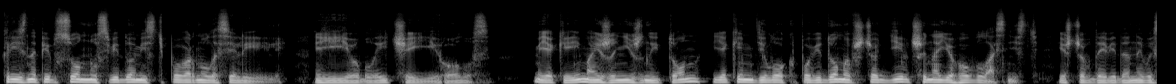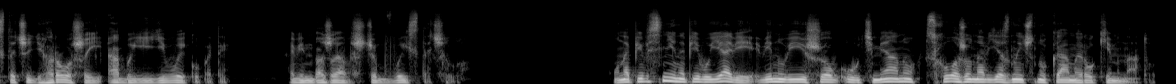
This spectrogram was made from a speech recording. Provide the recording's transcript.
Крізь напівсонну свідомість повернулася Лілі, її обличчя, її голос, м'який майже ніжний тон, яким ділок повідомив, що дівчина його власність і що в Девіда не вистачить грошей, аби її викупити. Він бажав, щоб вистачило. У напівсні напівуяві він увійшов у тьмяну, схожу на в'язничну камеру кімнату.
